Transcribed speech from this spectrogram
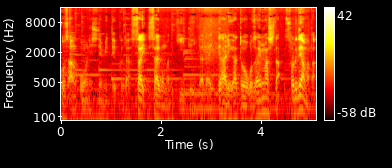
ご参考にしてみてください。最後まで聞いていただいてありがとうございました。それではまた。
